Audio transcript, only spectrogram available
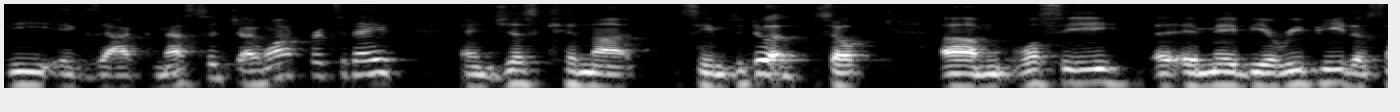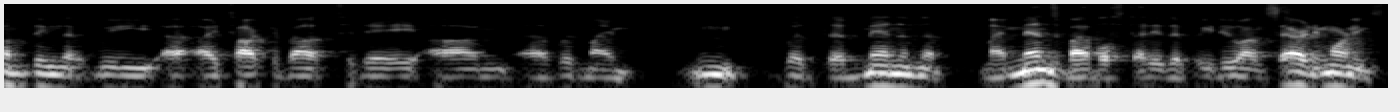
the exact message I want for today and just cannot seem to do it. So um, we'll see. It may be a repeat of something that we uh, I talked about today on uh, with my with the men in the my men's Bible study that we do on Saturday mornings.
